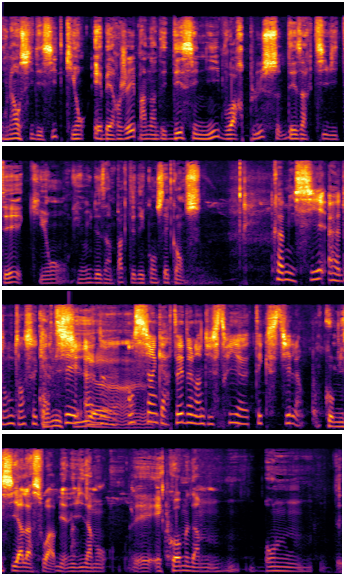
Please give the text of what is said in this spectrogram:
on a aussi des sites qui ont hébergé pendant des décennies, voire plus, des activités qui ont, qui ont eu des impacts et des conséquences. Comme ici, euh, donc dans ce quartier, ici, euh, de- euh, ancien quartier de l'industrie euh, textile. Comme ici à la soie, bien évidemment. Et, et comme dans bon, de-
